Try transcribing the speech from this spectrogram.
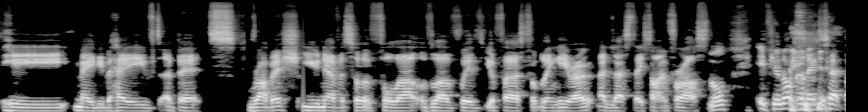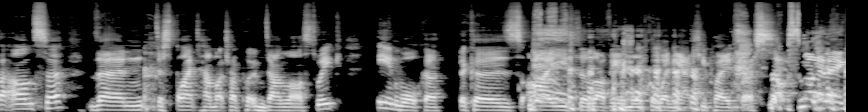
he maybe behaved a bit rubbish. You never sort of fall out of love with your first footballing hero unless they sign for Arsenal. If you're not going to accept that answer, then despite how much I put him down last week, Ian Walker because I used to love Ian Walker when he actually played for us. Stop smiling,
